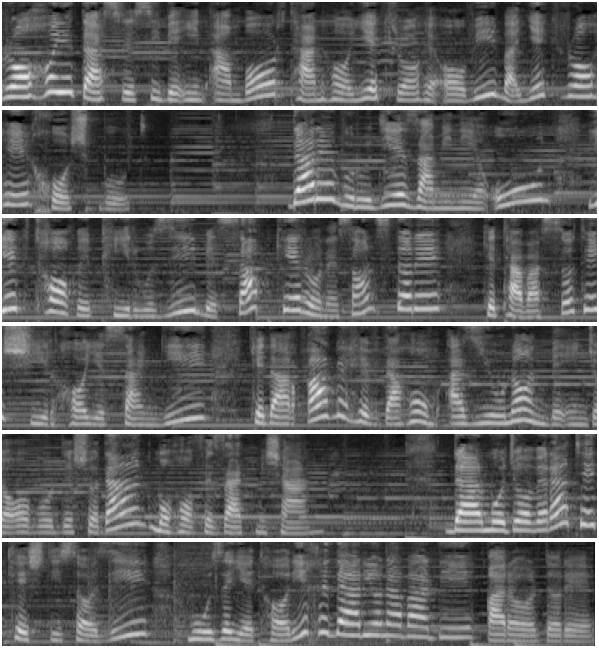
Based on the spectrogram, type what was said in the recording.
راه های دسترسی به این انبار تنها یک راه آبی و یک راه خشک بود. در ورودی زمینی اون یک تاق پیروزی به سبک رونسانس داره که توسط شیرهای سنگی که در قرن هفدهم از یونان به اینجا آورده شدند محافظت میشن. در مجاورت کشتی سازی موزه تاریخ دریانوردی قرار داره.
